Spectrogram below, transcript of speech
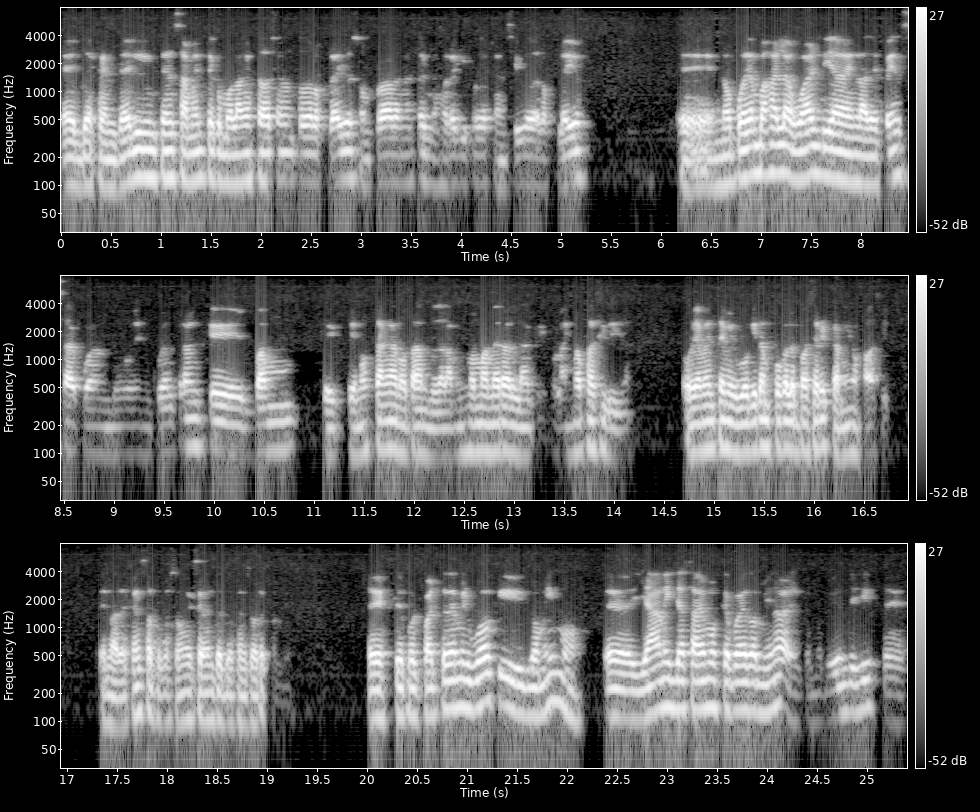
el defender intensamente como lo han estado haciendo en todos los playoffs, son probablemente el mejor equipo defensivo de los playoffs. Eh, no pueden bajar la guardia en la defensa cuando encuentran que van que, no están anotando de la misma manera con la misma facilidad. Obviamente Milwaukee tampoco les va a hacer el camino fácil en la defensa porque son excelentes defensores también. Este, por parte de Milwaukee, lo mismo. Eh, Giannis ya sabemos que puede dominar, como tú bien dijiste,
